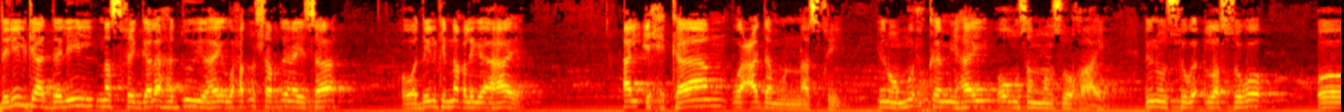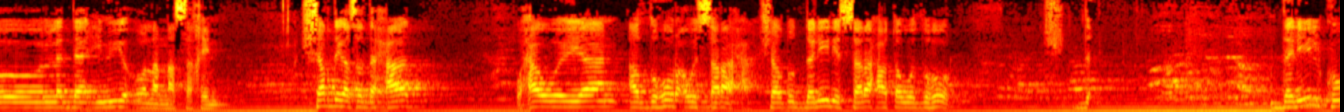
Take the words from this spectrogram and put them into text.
Daliilkaa daliil naskhi gala hadduu yahay waxaad u shardinaysaa oo daliilkii naqliga ahaaye alixkaam wa cadamu naskhi inuu muxkam yahay oo uusan mansuuq ahay. Inuu la sugo oo la daa'imiyo oo la nasakhin. Shardiga saddexaad waxaa weeyaan الظuhuur aw الsaraaxa shardu daliil الsaraaxatu aw الظuhuur daliilku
